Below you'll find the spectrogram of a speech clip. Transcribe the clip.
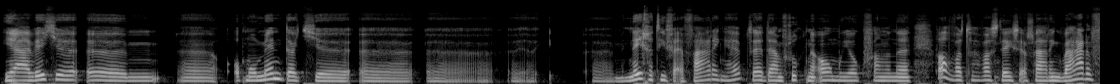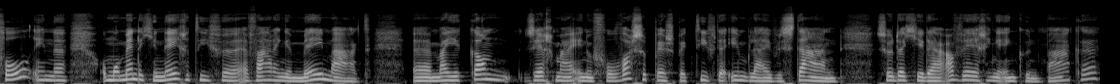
Ja, weet je, ehm, eh, op het moment dat je eh, eh, negatieve ervaring hebt, hè, daarom vroeg ik naar Omi ook van, eh, oh, wat was deze ervaring waardevol? In, eh, op het moment dat je negatieve ervaringen meemaakt, eh, maar je kan zeg maar in een volwassen perspectief daarin blijven staan, zodat je daar afwegingen in kunt maken,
